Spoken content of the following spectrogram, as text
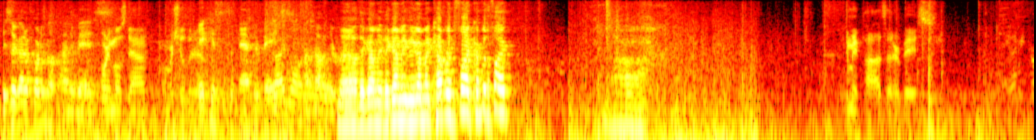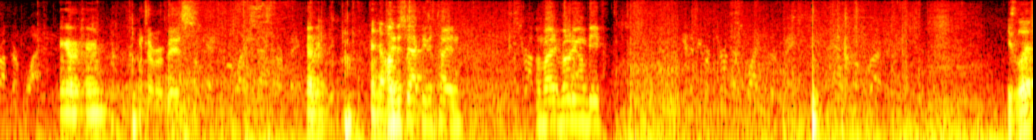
They still got a 40 mil behind their base. 40 mils down. Or my shields are down. Aegis is at their base, on top of their No, they got me. They got me. They got me. Cover the flag. Cover the flag. Give me a pause at our base. I got return. One's over our base. Copy. And I'm distracting this Titan. I'm riding, voting on beef. He's lit.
